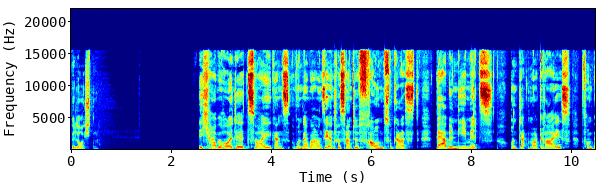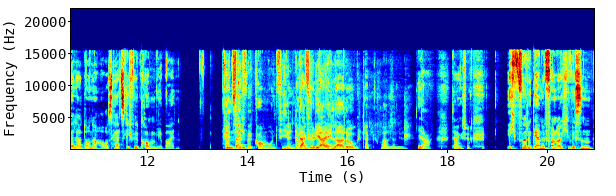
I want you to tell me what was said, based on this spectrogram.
beleuchten. Ich habe heute zwei ganz wunderbare und sehr interessante Frauen zu Gast. Bärbel Nemitz und Dagmar Greis vom Belladonna Haus. Herzlich willkommen, ihr beiden. Herzlich Dank. willkommen und vielen Dank, Dank für, die Einladung. Einladung. Danke, Marion. Ja, danke schön. Ich würde gerne von euch wissen,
